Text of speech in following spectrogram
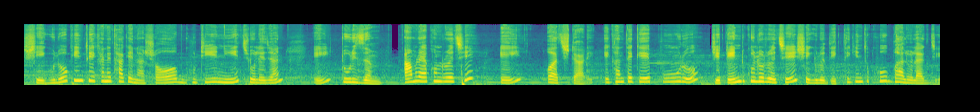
সেগুলোও কিন্তু এখানে থাকে না। সব গুটিয়ে নিয়ে চলে যান এই ট্যুরিজম। আমরা এখন রয়েছি এই ওয়াচ টাওয়ারে এখান থেকে পুরো যে টেন্টগুলো রয়েছে, সেগুলো দেখতে কিন্তু খুব ভালো লাগছে।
